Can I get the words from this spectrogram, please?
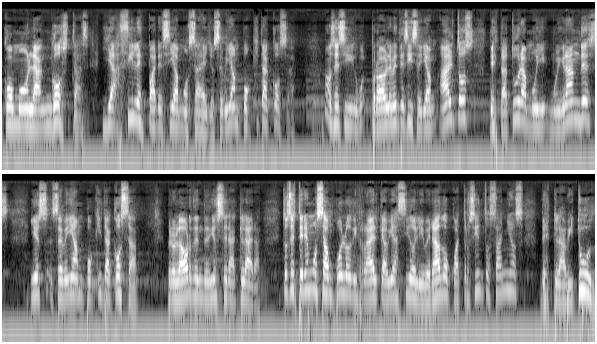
como langostas, y así les parecíamos a ellos. Se veían poquita cosa no sé si, probablemente sí, serían altos, de estatura, muy, muy grandes, y se veían poquita cosa, pero la orden de Dios era clara. Entonces tenemos a un pueblo de Israel que había sido liberado 400 años de esclavitud.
